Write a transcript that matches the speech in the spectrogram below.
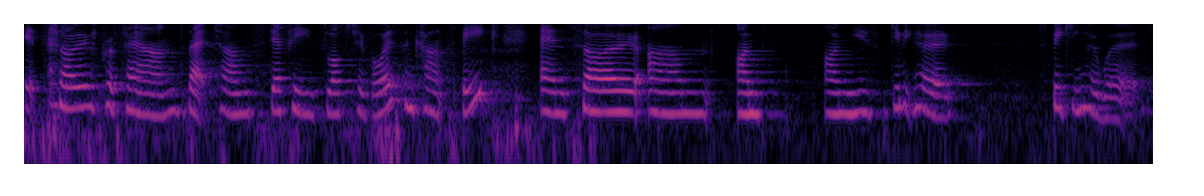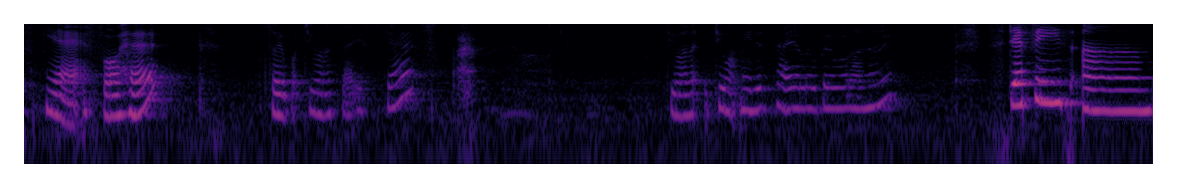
it's so profound that um, Steffi's lost her voice and can't speak, and so um, I'm I'm use, giving her, speaking her words, yeah, for her. So what do you want to say, Steph? Do you want do you want me to say a little bit of what I know? Steffi's um,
